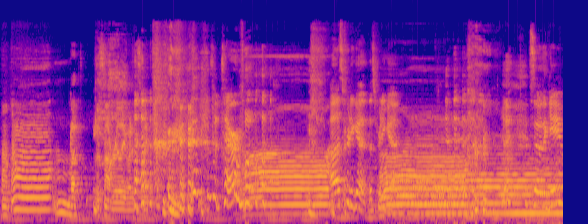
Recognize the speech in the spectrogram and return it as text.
uh, uh, mm, But that's not really what it's like. this is terrible. oh, that's pretty good. That's pretty good. so the game,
